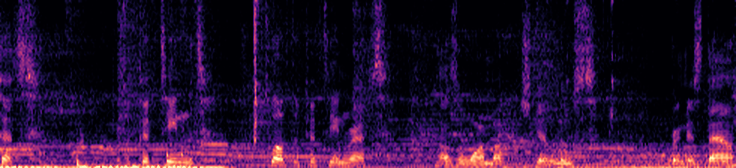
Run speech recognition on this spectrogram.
Sets of 15, to 12 to 15 reps. That was a warm up, just getting loose. Bring this down.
